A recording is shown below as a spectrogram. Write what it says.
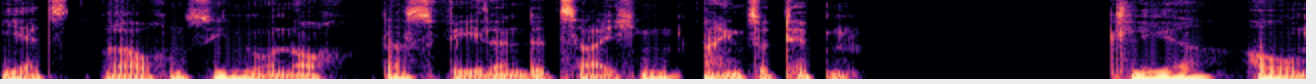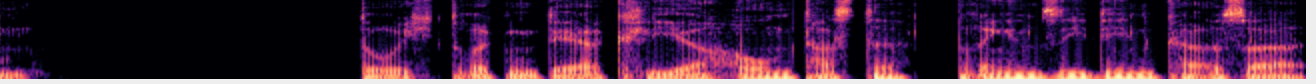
Jetzt brauchen Sie nur noch das fehlende Zeichen einzutippen. Clear Home Durch Drücken der Clear Home Taste bringen Sie den Cursor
